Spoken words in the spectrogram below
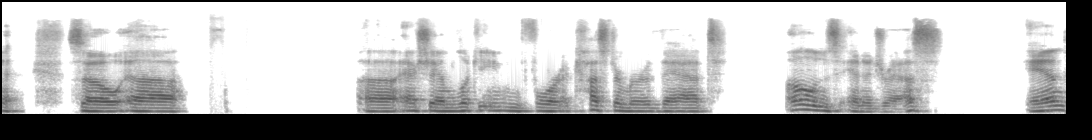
so uh, actually, I'm looking for a customer that owns an address and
